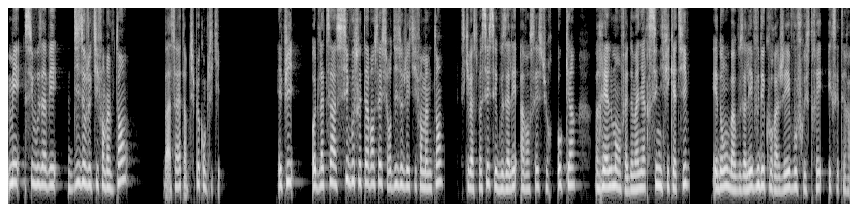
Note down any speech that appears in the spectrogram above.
Mais si vous avez 10 objectifs en même temps, bah, ça va être un petit peu compliqué. Et puis, au-delà de ça, si vous souhaitez avancer sur 10 objectifs en même temps, ce qui va se passer, c'est que vous allez avancer sur aucun réellement, en fait, de manière significative. Et donc, bah, vous allez vous décourager, vous frustrer, etc.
